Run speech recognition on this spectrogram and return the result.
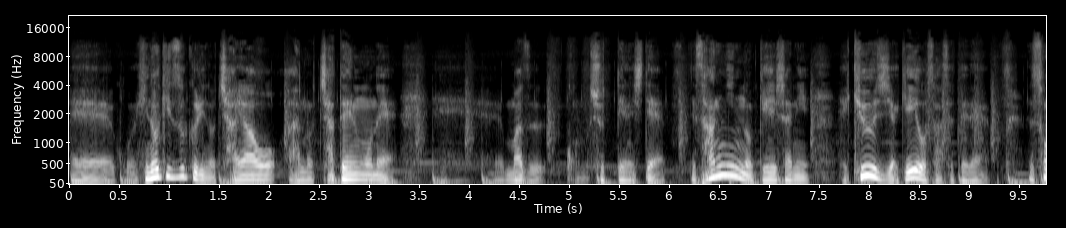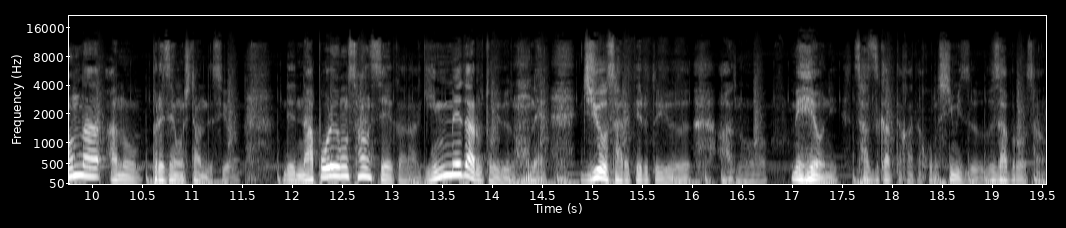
えーこのヒノキ作りの茶屋をあの茶店をね、えーまずこの出店してで3人の芸者にえー給仕や芸をさせてねそんなあのプレゼンをしたんですよ。でナポレオン3世から銀メダルというのをね 授与されてるというあの名誉に授かった方この清水宇三郎さん。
